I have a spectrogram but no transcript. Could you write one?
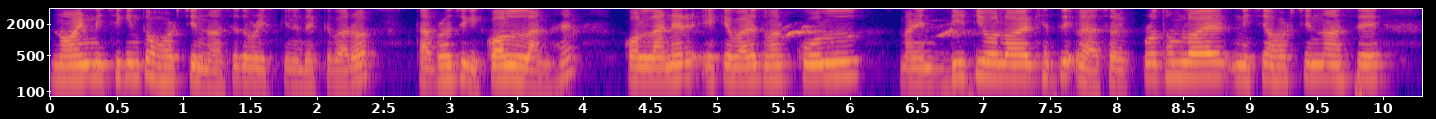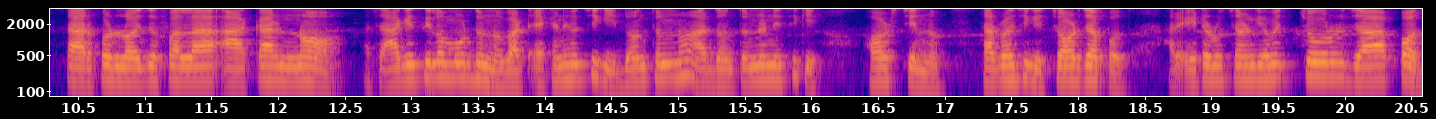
নয়ের নিচে কিন্তু হর্ষ চিহ্ন আছে, তোমার স্ক্রিনে দেখতে পারো। তারপর হচ্ছে কি? কল্যাণ হ্যাঁ? কল্যাণের একেবারে তোমার কোল মানে দ্বিতীয় লয়ের ক্ষেত্রে সরি প্রথম লয়ের নিচে হর্ষ চিহ্ন আছে। তারপর লয়জফালা, আকার ন। আচ্ছা আগে ছিল মূর্ধন্য বাট এখানে হচ্ছে কি, দন্তন্য আর দন্তন্য নিচে কি হর্ষ চিহ্ন। তারপর হচ্ছে কি, চর্যাপদ। আর এটার উচ্চারণ কী হবে? চোরজাপদ।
